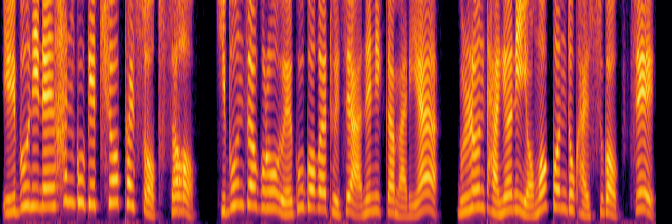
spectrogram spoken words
일본인은 한국에 취업할 수 없어. 기본적으로 외국어가 되지 않으니까 말이야. 물론 당연히 영어권도 갈 수가 없지.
